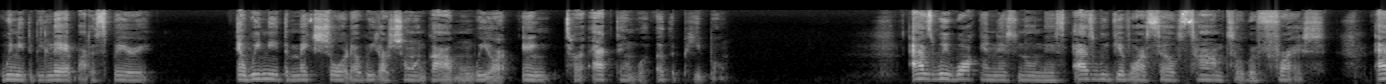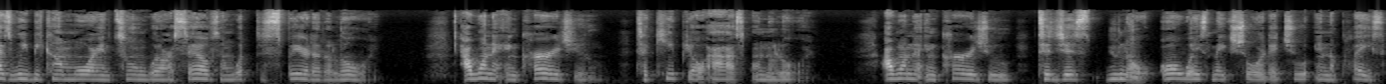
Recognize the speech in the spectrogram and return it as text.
We need to be led by the spirit. And we need to make sure that we are showing God when we are interacting with other people as we walk in this newness, as we give ourselves time to refresh, as we become more in tune with ourselves and with the Spirit of the Lord, I want to encourage you to keep your eyes on the Lord. I want to encourage you to just, you know, always make sure that you're in a place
